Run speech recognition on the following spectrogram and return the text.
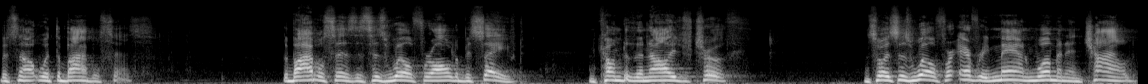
But it's not what the Bible says. The Bible says it's His will for all to be saved and come to the knowledge of truth. And so it's His will for every man, woman, and child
